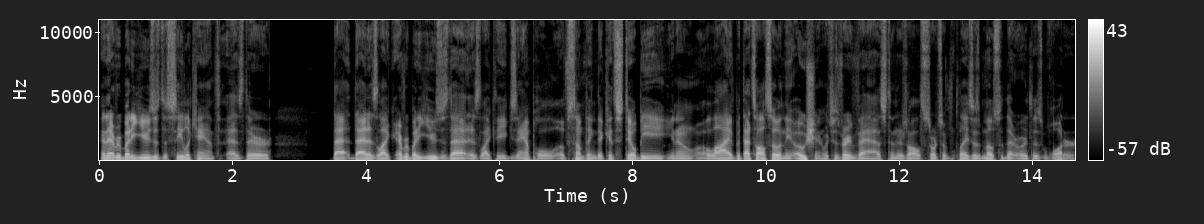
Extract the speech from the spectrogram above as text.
And everybody uses the coelacanth as their that that is like everybody uses that as like the example of something that could still be you know alive but that's also in the ocean which is very vast and there's all sorts of places. Most of the earth is water.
